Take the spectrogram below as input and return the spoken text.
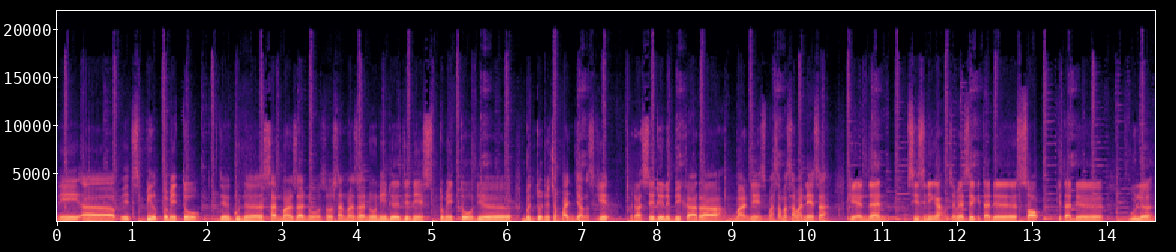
ni uh, it's peeled tomato. Dia guna San Marzano. So San Marzano ni dia jenis tomato, dia bentuknya macam panjang sikit. Rasa dia lebih ke arah manis, masa-masa manis lah. Okay, and then seasoning lah macam biasa kita ada salt, kita ada gula,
